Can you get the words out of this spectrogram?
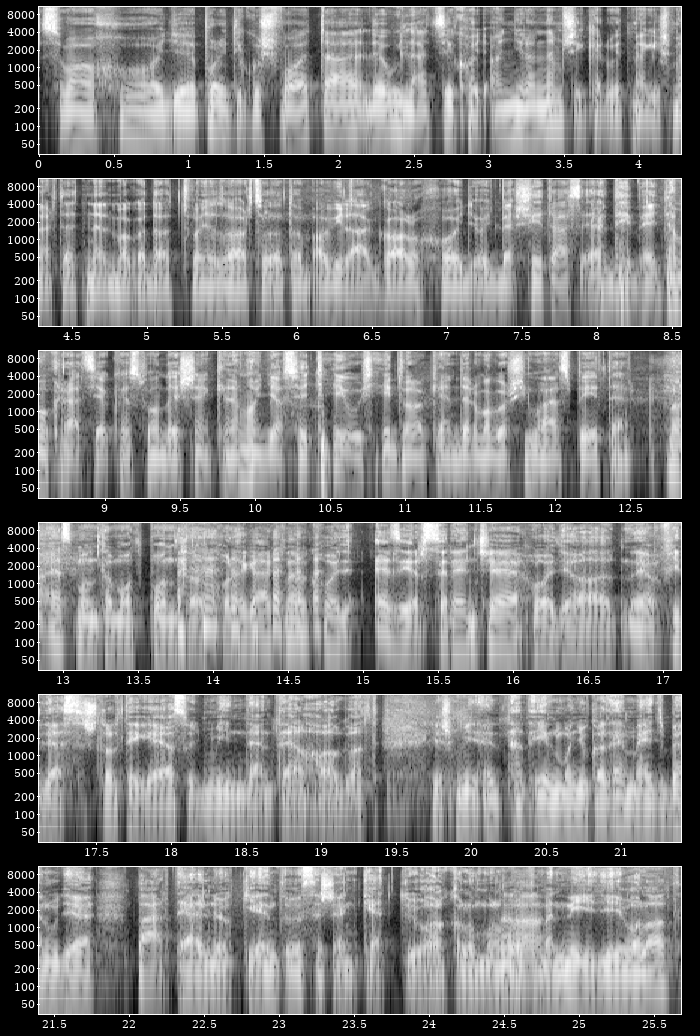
Szóval, hogy politikus voltál, de úgy látszik, hogy annyira nem sikerült megismertetned magadat, vagy az arcodat a világgal, hogy, hogy besétálsz Erdélybe egy demokrácia központba, és senki nem mondja azt, hogy te jó van a Kender magas Juhász Péter. Na, ezt mondtam ott pont a kollégáknak, hogy ezért szerencse, hogy a, a Fidesz stratégiája az, hogy mindent elhallgat. És mi, hát én mondjuk az M1-ben ugye párt elnökként összesen kettő alkalommal Aha. voltam, mert négy év alatt,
